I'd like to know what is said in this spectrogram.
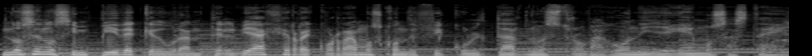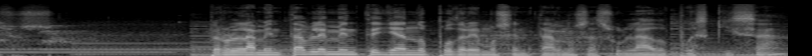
no se nos impide que durante el viaje recorramos con dificultad nuestro vagón y lleguemos hasta ellos. Pero lamentablemente ya no podremos sentarnos a su lado, pues quizá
